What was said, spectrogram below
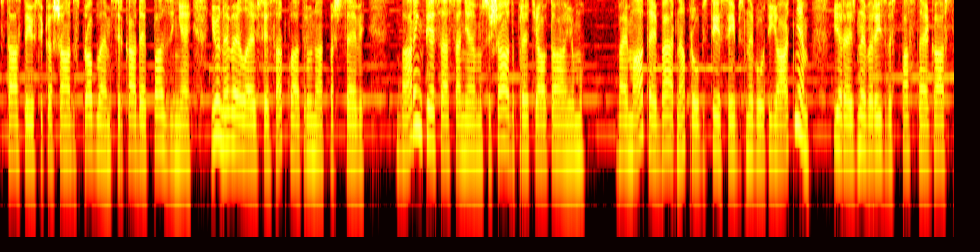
Stāstījusi, ka šādas problēmas ir kādai paziņai, jo nevēlējusies atklāt runāt par sevi. Bāriņtiesā saņēmusi šādu pretjautājumu. Vai mātei bērna aprūpes tiesības nebūtu jāatņem, ja reiz nevar izvest pastaigās?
